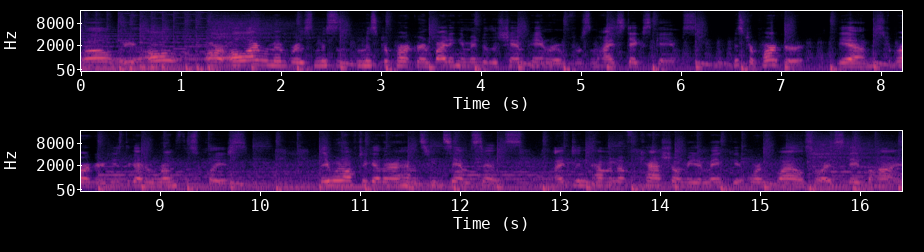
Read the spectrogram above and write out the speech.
Well, we all are all I remember is Mrs. Mr. Parker inviting him into the champagne room for some high stakes games. Mr. Parker? Yeah, Mr. Parker. He's the guy who runs this place. They went off together and I haven't seen Sam since. I didn't have enough cash on me to make it worthwhile, so I stayed behind.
